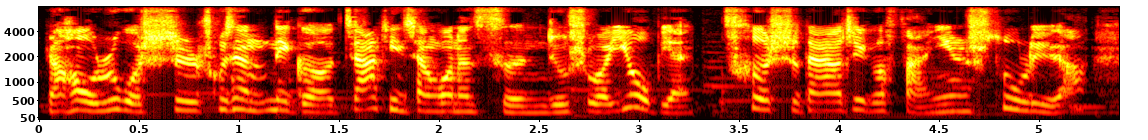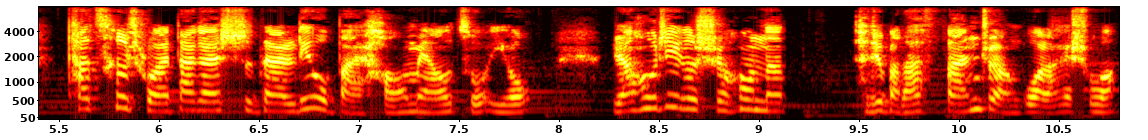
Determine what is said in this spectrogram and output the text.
然后如果是出现那个家庭相关的词，你就说右边。测试大家这个反应速率啊，它测出来大概是在六百毫秒左右。然后这个时候呢，他就把它反转过来说，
